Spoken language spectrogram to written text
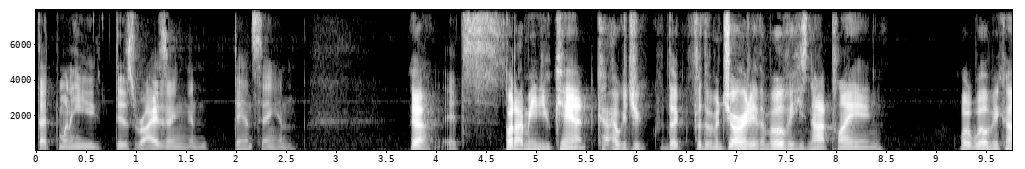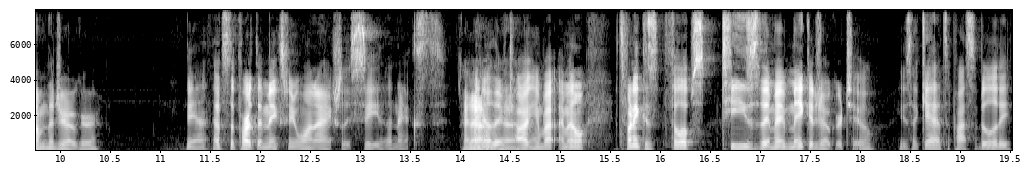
that when he is rising and dancing, and yeah. it's But I mean, you can't. How could you? The for the majority of the movie, he's not playing what will become the Joker. Yeah, that's the part that makes me want to actually see the next. I know. they're yeah. talking about. I know it's funny because Phillips teased they may make a joke or two. He's like, yeah, it's a possibility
